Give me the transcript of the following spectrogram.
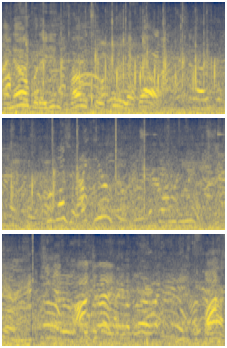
I know, but I didn't throw it so it clearly fell. What was it? Right here. Ripped down my ear. Fox, yeah, Fox,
